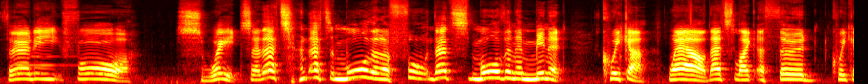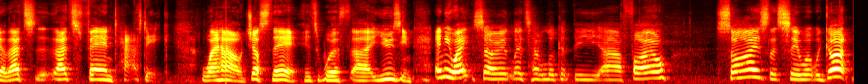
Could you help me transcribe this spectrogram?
34. Sweet. So that's that's more than a full. That's more than a minute quicker. Wow, that's like a third quicker. That's that's fantastic. Wow, just there. It's worth uh, using. Anyway, so let's have a look at the uh, file size. Let's see what we got.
